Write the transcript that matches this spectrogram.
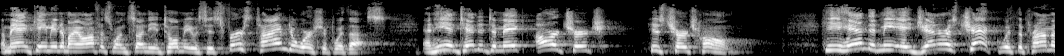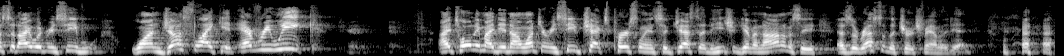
A man came into my office one Sunday and told me it was his first time to worship with us, and he intended to make our church his church home. He handed me a generous check with the promise that I would receive one just like it every week. I told him I did not want to receive checks personally and suggested he should give anonymously as the rest of the church family did.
